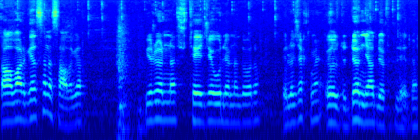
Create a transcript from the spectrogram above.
Daha var gelsene sağlı gel. Yürü önüne şu TC ulerine doğru. Ölecek mi? Öldü. Dön ya dört kuleye dön.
